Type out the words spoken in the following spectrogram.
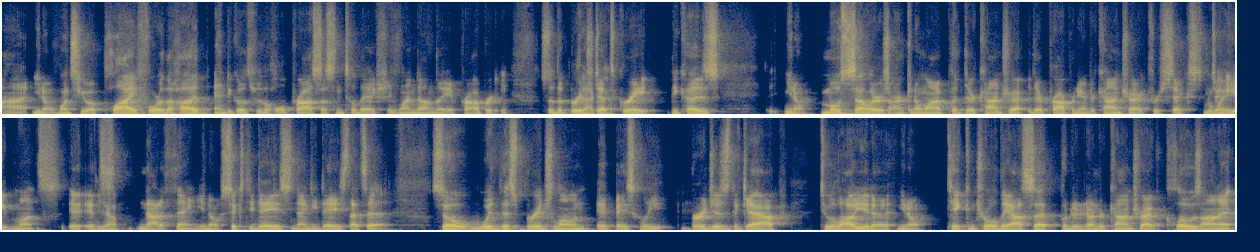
uh, you know, once you apply for the HUD and to go through the whole process until they actually lend on the property. So the bridge exactly. debt's great because you know most sellers aren't going to want to put their contract their property under contract for six to Wait. eight months. It, it's yeah. not a thing. You know, sixty days, ninety days, that's it. So with this bridge loan, it basically bridges the gap to allow you to you know take control of the asset, put it under contract, close on it.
